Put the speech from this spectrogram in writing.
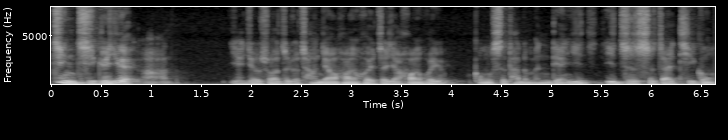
近几个月啊，也就是说这个长江换汇这家换汇公司它的门店一一直是在提供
